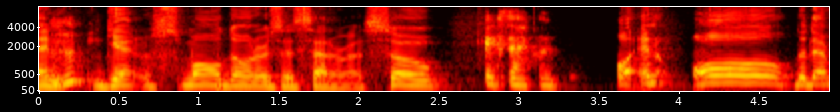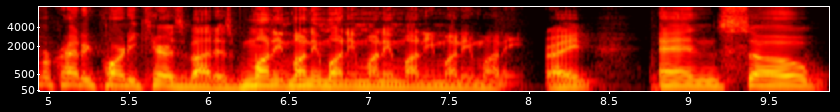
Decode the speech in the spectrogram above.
and mm -hmm. get small donors, et cetera. So exactly. And all the Democratic Party cares about is money, money, money, money, money, money, money, right? And so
